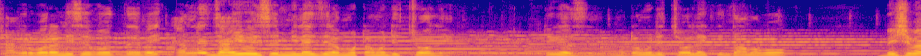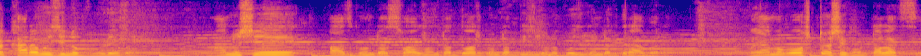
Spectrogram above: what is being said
সাগর পরে নিচে বলতে ভাই এমনি যাই হয়েছে মিলাই যেটা মোটামুটি চলে। ঠিক আছে মোটামুটি চলে কিন্তু আমাকে বেশিরভাগ খারাপ হয়েছিল ভোরে ভাই। মানুষে পাঁচ ঘণ্টা ছয় ঘণ্টা দশ ঘণ্টা বিশ ঘণ্টা পঁচিশ ঘণ্টা ভিতরে আবার। ভাই আমাকে অষ্টআশি ঘণ্টা লাগছে।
